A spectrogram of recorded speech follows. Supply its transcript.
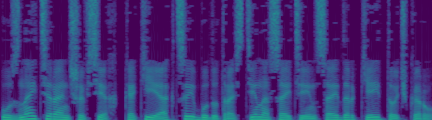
Узнайте раньше всех, какие акции будут расти на сайте insiderk.ru.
